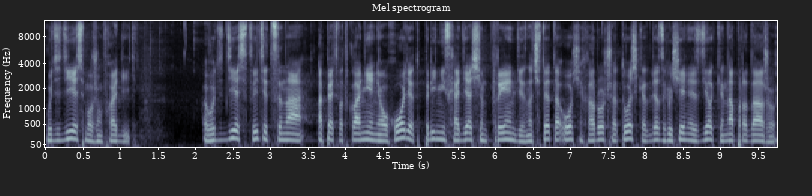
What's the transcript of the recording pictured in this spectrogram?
вот здесь можем входить. Вот здесь, видите, цена опять в отклонение уходит при нисходящем тренде. Значит, это очень хорошая точка для заключения сделки на продажу.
